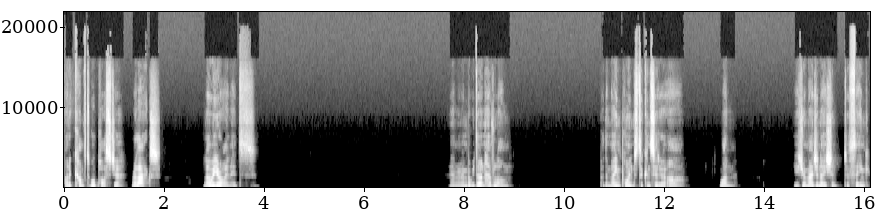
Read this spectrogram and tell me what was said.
find a comfortable posture, relax, lower your eyelids. And remember, we don't have long. But the main points to consider are one, use your imagination to think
